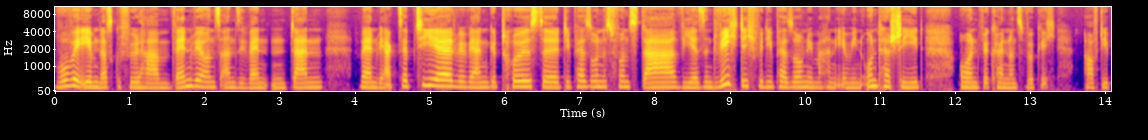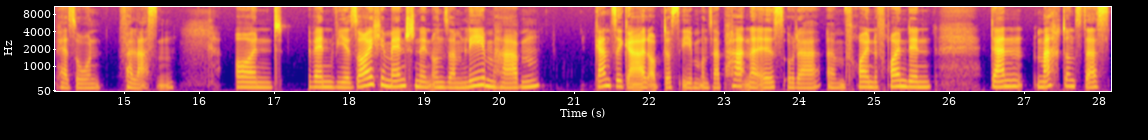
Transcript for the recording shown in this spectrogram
wo wir eben das Gefühl haben, wenn wir uns an sie wenden, dann werden wir akzeptiert, wir werden getröstet, die Person ist für uns da, wir sind wichtig für die Person, wir machen irgendwie einen Unterschied und wir können uns wirklich auf die Person verlassen. Und wenn wir solche Menschen in unserem Leben haben, ganz egal, ob das eben unser Partner ist oder ähm, Freunde, Freundin, dann macht uns das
